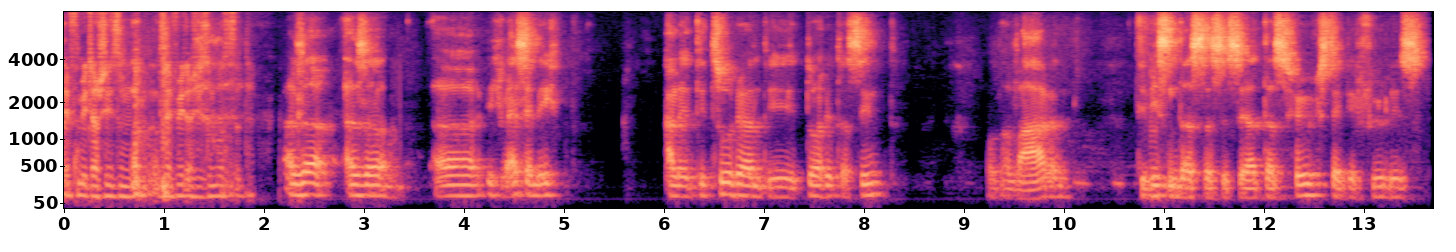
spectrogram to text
Elfmeterschießen, ins Elfmeterschießen musstet? Also, also äh, ich weiß ja nicht, alle, die zuhören, die Torhüter sind oder waren, die wissen, dass das ja das höchste Gefühl ist,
